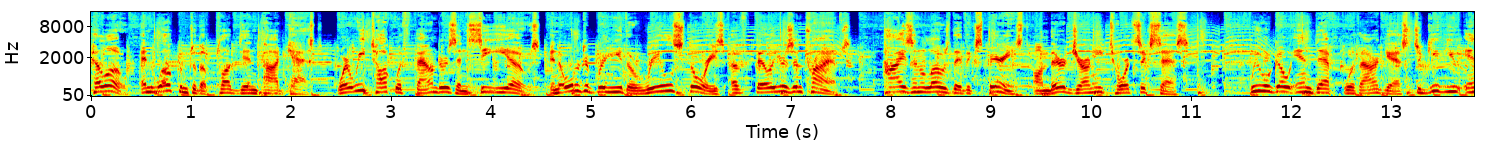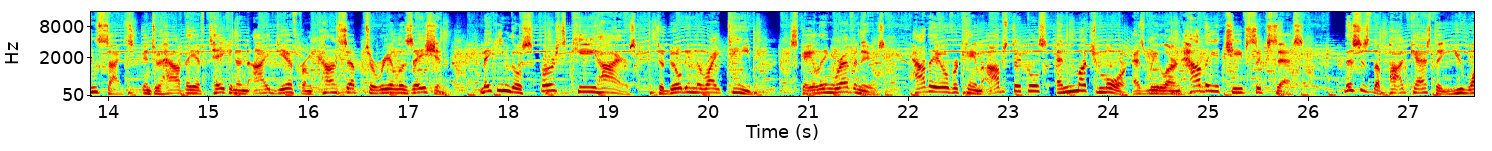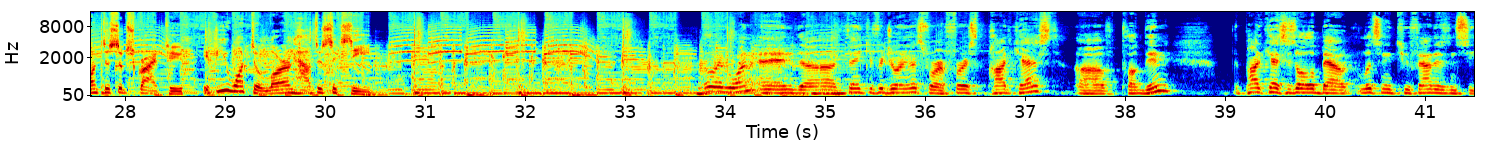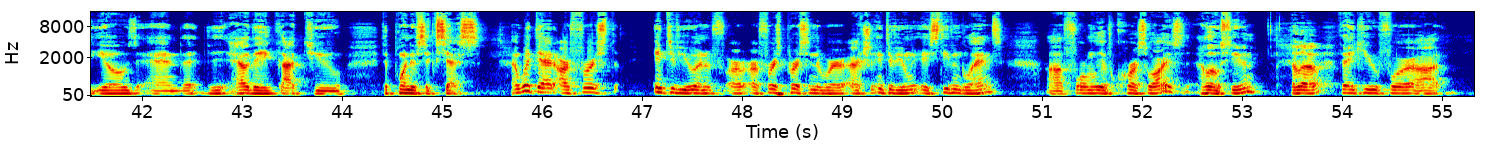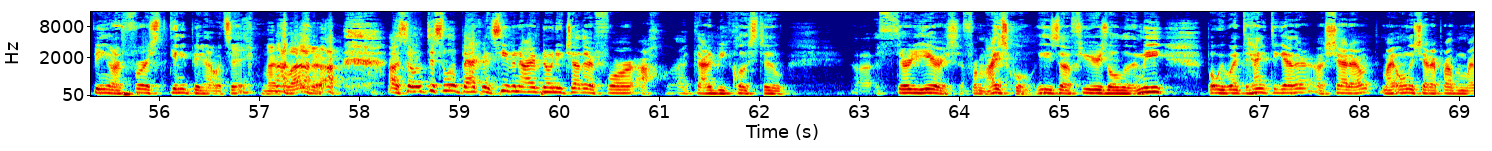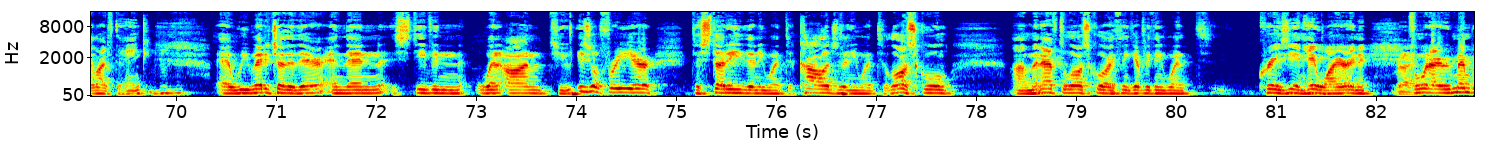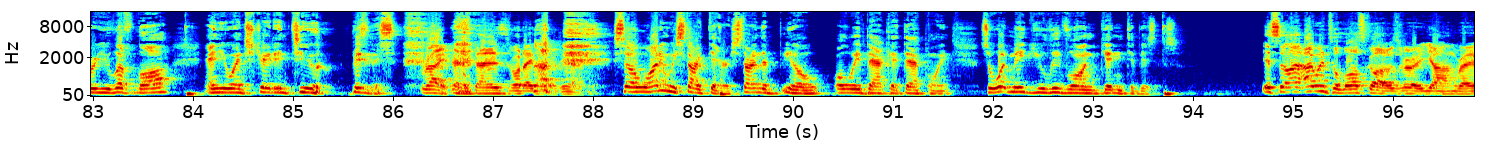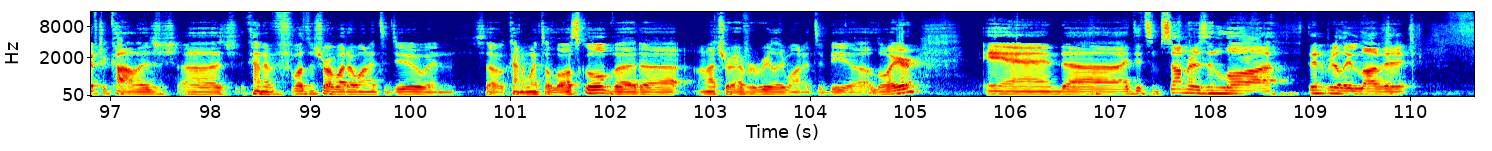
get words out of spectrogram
Hello, and welcome to the Plugged In Podcast, where we talk with founders and CEOs in order to bring you the real stories of failures and triumphs, highs and lows they've experienced on their journey toward success. We will go in depth with our guests to give you insights into how they have taken an idea from concept to realization, making those first key hires to building the right team, scaling revenues, how they overcame obstacles, and much more as we learn how they achieved success. This is the podcast that you want to subscribe to if you want to learn how to succeed. Hello, everyone, and uh, thank you for joining us for our first podcast of Plugged In. The podcast is all about listening to founders and CEOs and the, the, how they got to the point of success. And with that, our first interview and our, our first person that we're actually interviewing is Stephen Glantz, uh, formerly of Crosswise. Hello, Stephen. Hello. Thank you for uh, being our first guinea pig, I would say. My pleasure. uh, so, just a little background. Steve and I have known each other for, oh, I got to be close to uh, 30 years from high school. He's a few years older than me, but we went to Hank together. A shout out, my only shout out probably in my life to Hank. Mm-hmm. And we met each other there. And then Stephen went on to Israel for a year to study. Then he went to college. Then he went to law school. Um, and after law school, I think everything went crazy and haywire. And right. from what I remember, you left law and you went straight into business. Right. That is what I did. Yeah. so why don't we start there? Starting the, you know, all the way back at that point. So what made you leave law and get into business? Yeah, so I, went to law school. I was very young, right after college. Uh, kind of wasn't sure what I wanted to do, and so kind of went to law school. But uh, I'm not sure I ever really wanted to be a lawyer. And uh, I did some summers in law. Didn't really love it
